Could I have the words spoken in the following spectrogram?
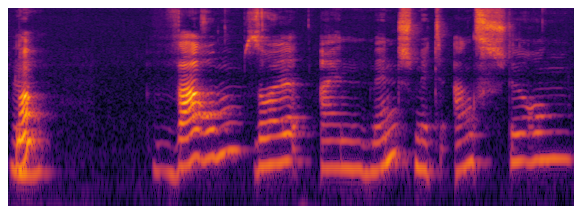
Ne? Mhm. Warum soll ein Mensch mit Angststörungen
